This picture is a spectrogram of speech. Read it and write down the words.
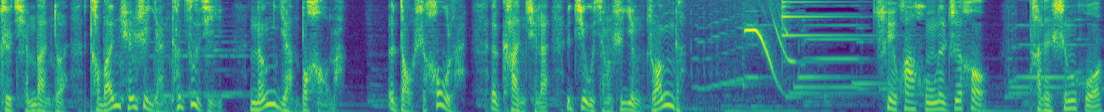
这前半段她完全是演她自己，能演不好吗？倒是后来看起来就像是硬装的。”翠花红了之后，她的生活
